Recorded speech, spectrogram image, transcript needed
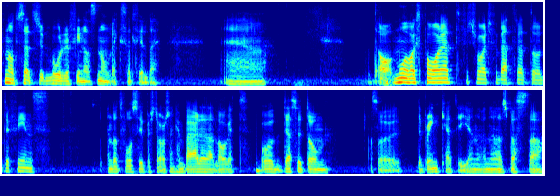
på något sätt så borde det finnas någon växel till där. Eh, ja, målvaktsparet, försvaret förbättrat och det finns ändå två superstars som kan bära det där laget. Och dessutom, alltså, The Brinkhead är ju en av NHLs bästa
